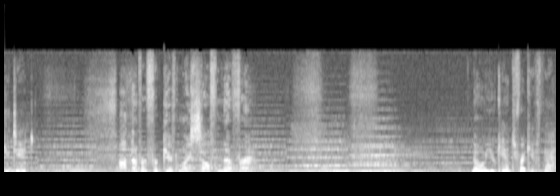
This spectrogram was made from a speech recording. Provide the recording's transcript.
you did? I'll never forgive myself, never. No, you can't forgive that.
